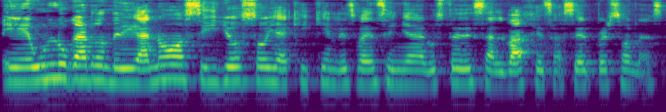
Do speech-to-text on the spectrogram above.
eh, un lugar donde diga, no, sí, yo soy aquí quien les va a enseñar a ustedes salvajes a ser personas.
